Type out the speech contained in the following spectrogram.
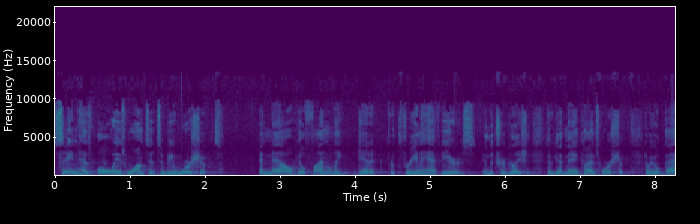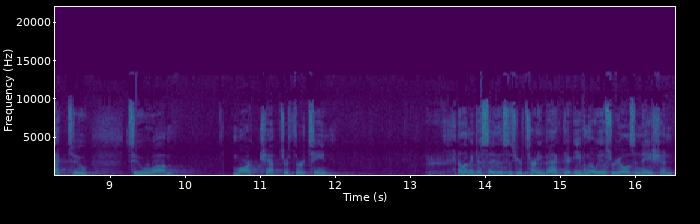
Satan has always wanted to be worshiped, and now he'll finally get it. For three and a half years in the tribulation, he'll get mankind's worship. And we go back to, to um, Mark chapter 13. And let me just say this as you're turning back there. Even though Israel as a nation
